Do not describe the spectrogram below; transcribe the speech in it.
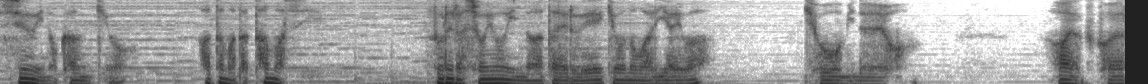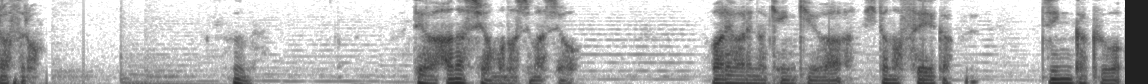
周囲の環境、はたまた魂、それら所要因の与える影響の割合は？興味ねえよ。早く帰らせろ。うん。では話を戻しましょう。我々の研究は人の性格、人格を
